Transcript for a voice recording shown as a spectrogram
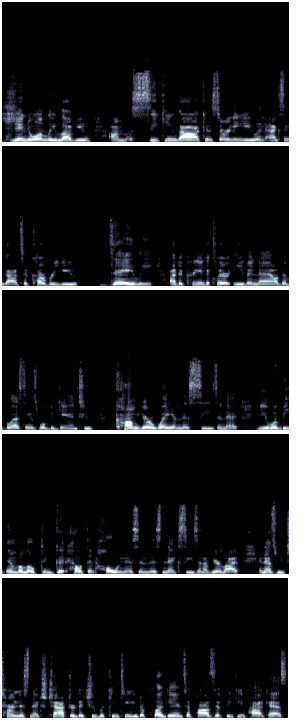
genuinely love you. I'm seeking God concerning you and asking God to cover you daily. I decree and declare even now that blessings will begin to come your way in this season, that you will be enveloped in good health and wholeness in this next season of your life. And as we turn this next chapter, that you would continue to plug into Positive Thinking Podcast,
